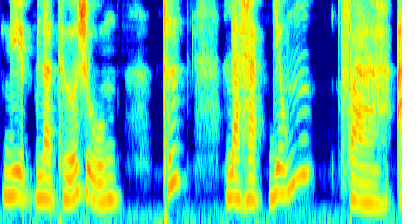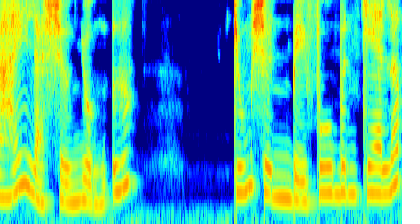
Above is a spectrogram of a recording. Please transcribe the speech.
nghiệp là thửa ruộng, thức là hạt giống và ái là sự nhuận ước. Chúng sinh bị vô minh che lấp,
